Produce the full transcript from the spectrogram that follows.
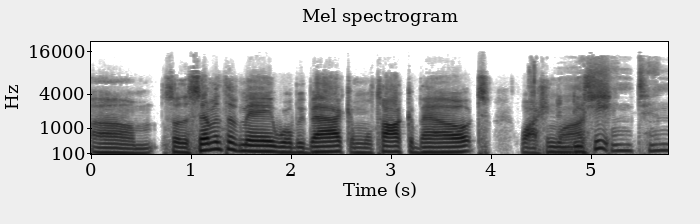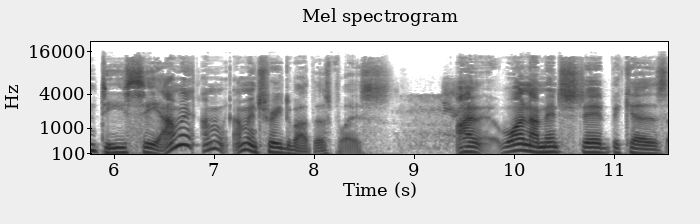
Um, so the seventh of May we'll be back and we'll talk about Washington D.C. Washington D.C. I'm I'm I'm intrigued about this place. I one I'm interested because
